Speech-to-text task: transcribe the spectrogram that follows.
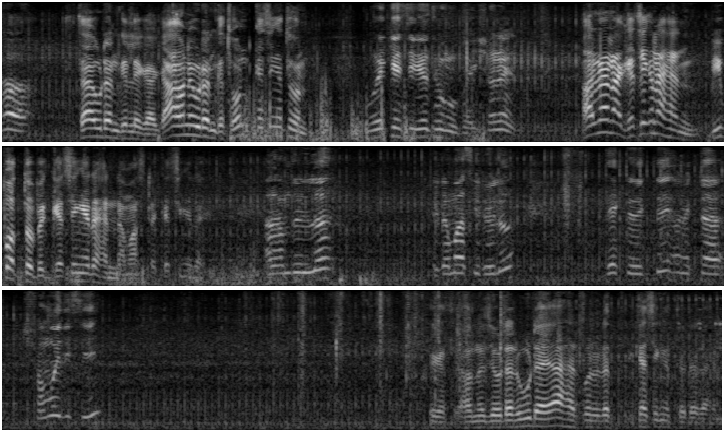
হ্যাঁ। তা উড়ান কে লেগা গাহনে উড়ান কে থন কেসে গে থন। ওই কেসি গে থমু ভাই সরেন। আর না না গেছে না হেন বিপদ তো গেছিং এর হেন না মাছটা গেছিং এর আলহামদুলিল্লাহ এটা মাছ হিট হইল দেখতে দেখতে অনেকটা সময় দিছি। ঠিক আছে আমরা যে ওটার উড়ে আর পর ওটা ক্যাচিং এর তো ওটা রাখেন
